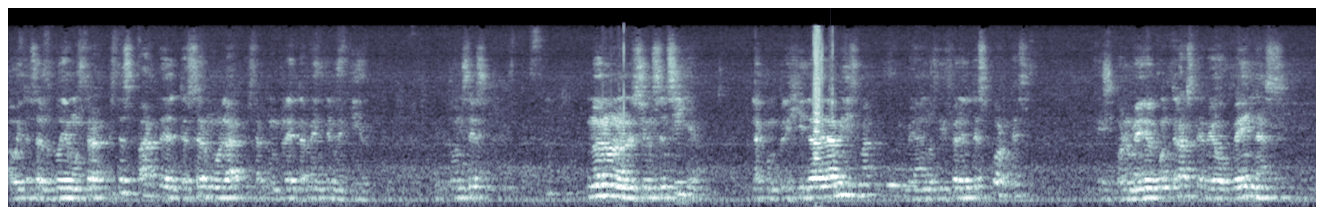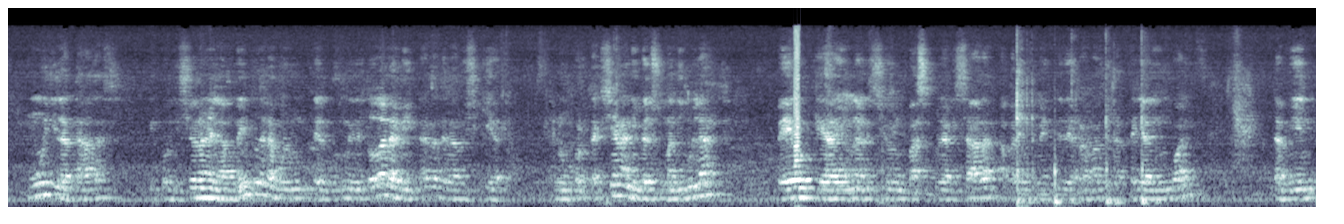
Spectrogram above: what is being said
ahorita se los voy a mostrar, esta es parte del tercer molar está completamente metido. Entonces, no era una lesión sencilla. La complejidad de la misma, vean los diferentes cortes, eh, por medio de contraste veo venas muy dilatadas que condicionan el aumento del volumen de toda la cara del lado izquierdo. En un corte a nivel submandibular veo que hay una lesión vascularizada, aparentemente de ramas de la arteria lingual, también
